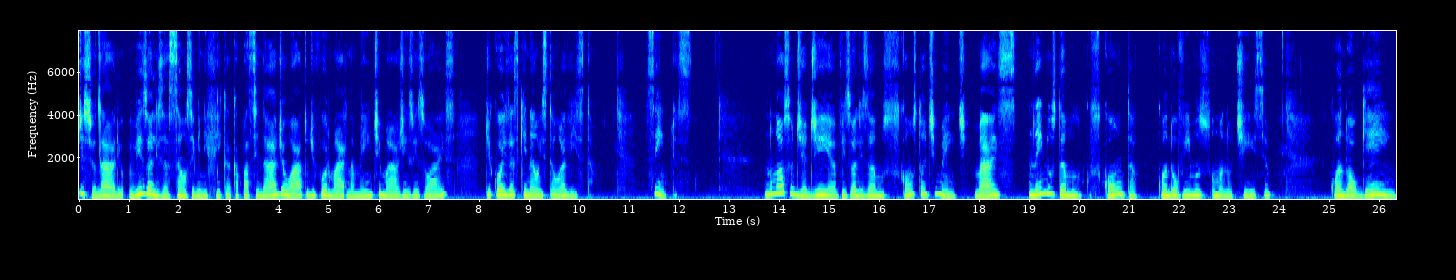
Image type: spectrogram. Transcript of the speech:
Dicionário, visualização significa capacidade ou ato de formar na mente imagens visuais de coisas que não estão à vista. Simples. No nosso dia a dia, visualizamos constantemente, mas nem nos damos conta quando ouvimos uma notícia, quando alguém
